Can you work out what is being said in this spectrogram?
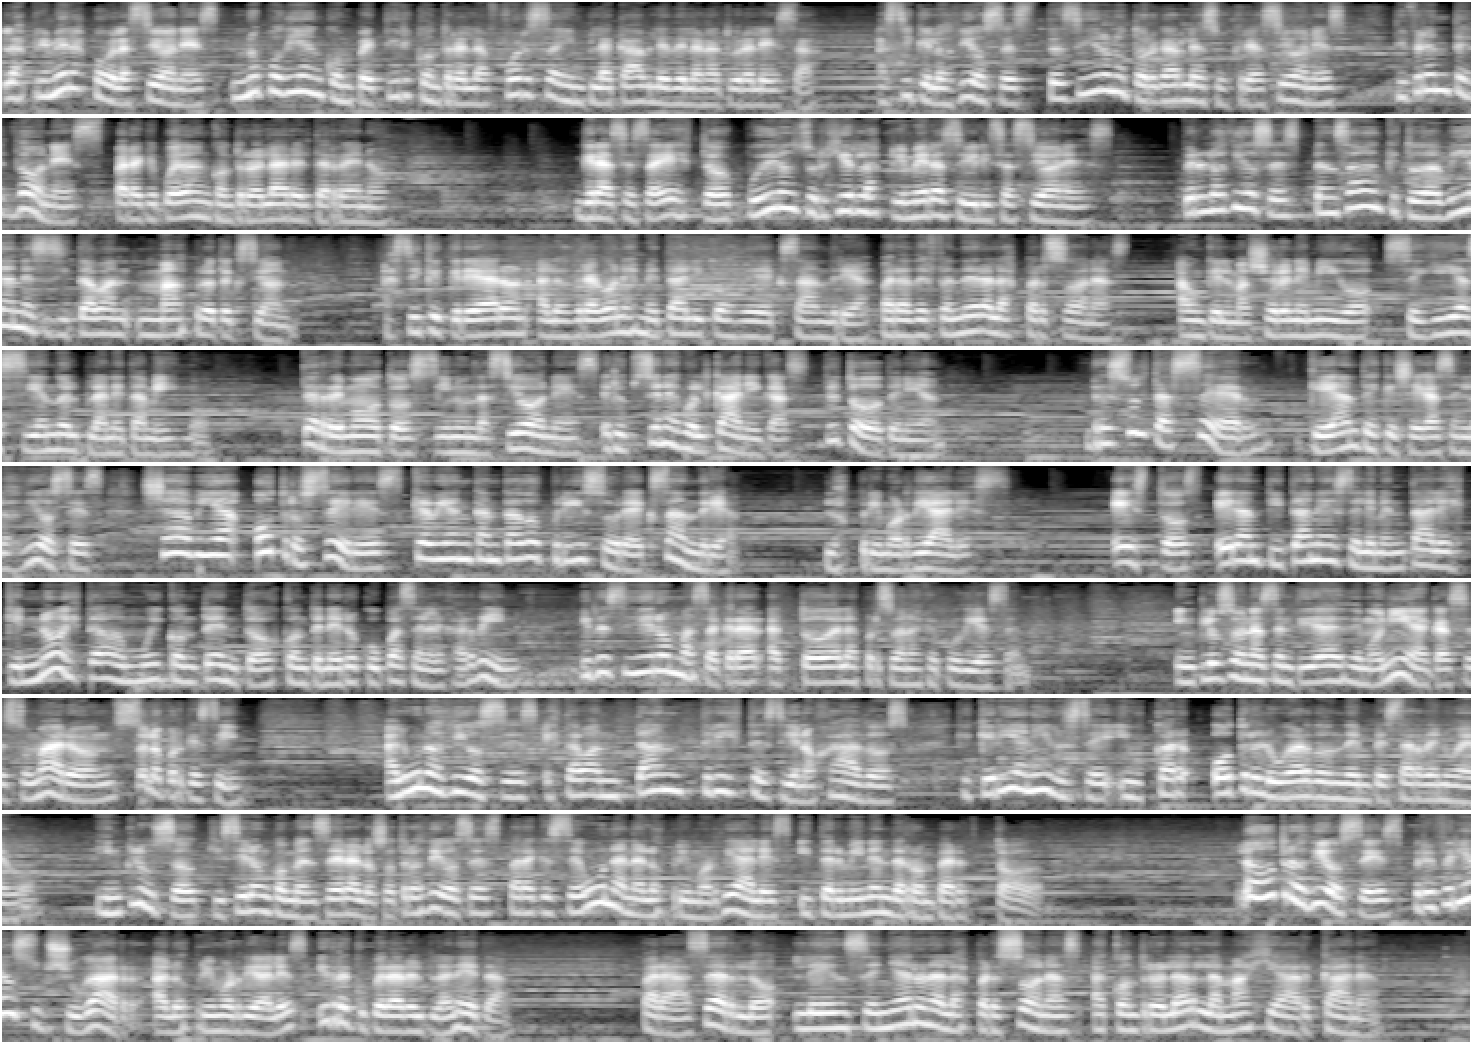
Las primeras poblaciones no podían competir contra la fuerza implacable de la naturaleza, así que los dioses decidieron otorgarle a sus creaciones diferentes dones para que puedan controlar el terreno. Gracias a esto pudieron surgir las primeras civilizaciones, pero los dioses pensaban que todavía necesitaban más protección, así que crearon a los dragones metálicos de Exandria para defender a las personas, aunque el mayor enemigo seguía siendo el planeta mismo. Terremotos, inundaciones, erupciones volcánicas, de todo tenían. Resulta ser que antes que llegasen los dioses ya había otros seres que habían cantado PRI sobre Exandria, los primordiales. Estos eran titanes elementales que no estaban muy contentos con tener ocupas en el jardín y decidieron masacrar a todas las personas que pudiesen. Incluso unas entidades demoníacas se sumaron solo porque sí. Algunos dioses estaban tan tristes y enojados que querían irse y buscar otro lugar donde empezar de nuevo. Incluso quisieron convencer a los otros dioses para que se unan a los primordiales y terminen de romper todo. Los otros dioses preferían subyugar a los primordiales y recuperar el planeta. Para hacerlo, le enseñaron a las personas a controlar la magia arcana,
